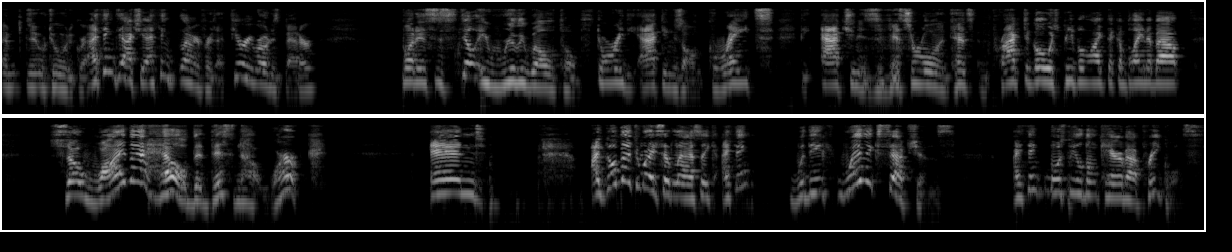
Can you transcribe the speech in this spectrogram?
um, to, to a degree. I think actually, I think let me rephrase that. Fury Road is better, but this is still a really well told story. The acting is all great. The action is visceral, intense, and practical, which people like to complain about. So why the hell did this not work? And I go back to what I said last week. I think with the with exceptions, I think most people don't care about prequels.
